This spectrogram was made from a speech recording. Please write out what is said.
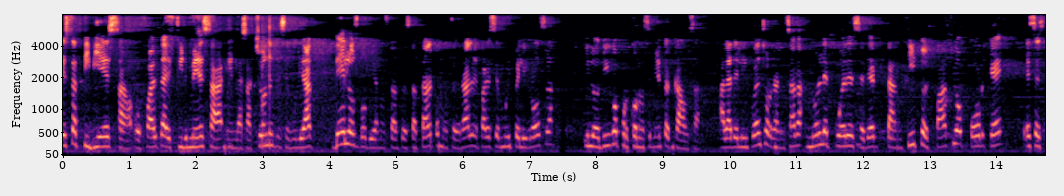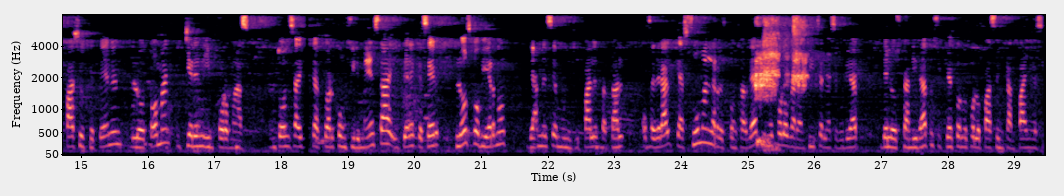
esta tibieza o falta de firmeza en las acciones de seguridad de los gobiernos, tanto estatal como federal, me parece muy peligrosa y lo digo por conocimiento de causa. A la delincuencia organizada no le puede ceder tantito espacio porque ese espacio que tienen lo toman y quieren ir por más. Entonces hay que actuar con firmeza y tiene que ser los gobiernos llámese municipal, estatal o federal, que asuman la responsabilidad y no solo garanticen la seguridad de los candidatos y que esto no solo pase en campañas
